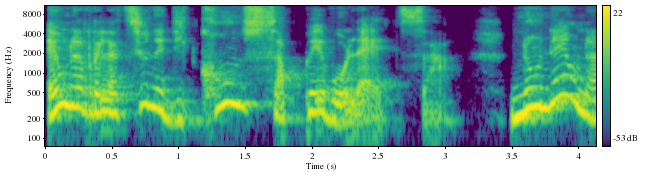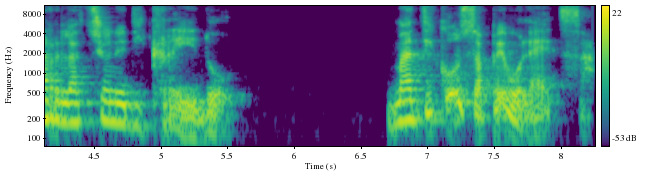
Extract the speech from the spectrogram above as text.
è una relazione di consapevolezza, non è una relazione di credo, ma di consapevolezza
